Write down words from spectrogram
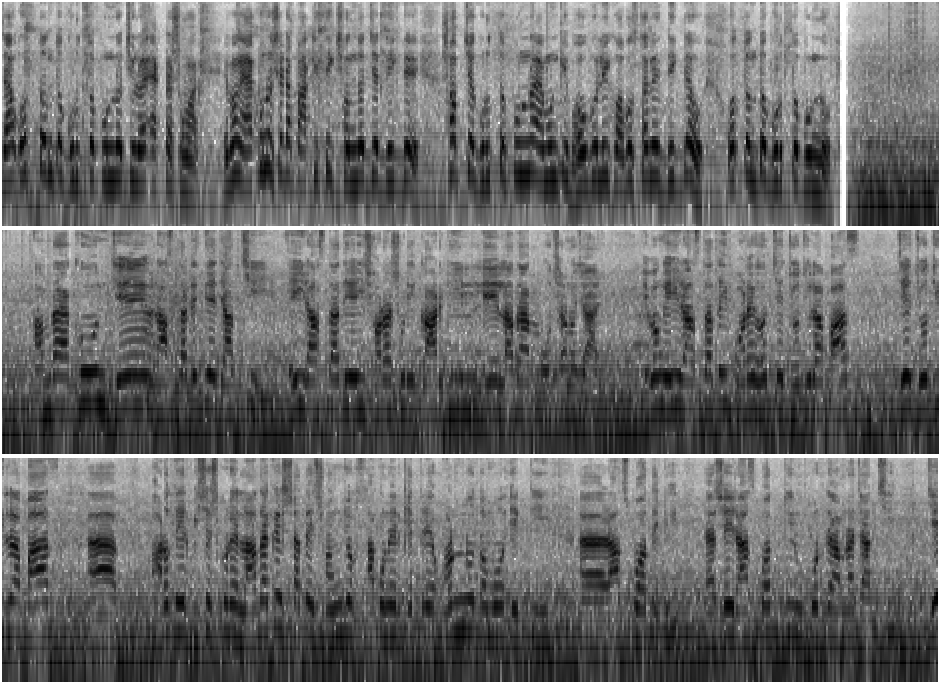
যা অত্যন্ত গুরুত্বপূর্ণ ছিল একটা সময় এবং এখনও সেটা প্রাকৃতিক সৌন্দর্যের দিক দিয়ে সবচেয়ে গুরুত্বপূর্ণ, এমনকি ভৌগোলিক অবস্থানের দিক দিয়েও অত্যন্ত গুরুত্বপূর্ণ। আমরা এখন যে রাস্তাটি দিয়ে যাচ্ছি, এই রাস্তা দিয়েই সরাসরি কার্গিল, লে, লাদাখ পৌঁছানো যায়। এবং এই রাস্তাতেই পরে হচ্ছে জজিলা পাস যে জজিলা পাস ভারতের, বিশেষ করে লাদাখের সাথে সংযোগ স্থাপনের ক্ষেত্রে অন্যতম একটি রাজপথ এটি। সেই রাজপথটির উপর দিয়ে আমরা যাচ্ছি। যে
